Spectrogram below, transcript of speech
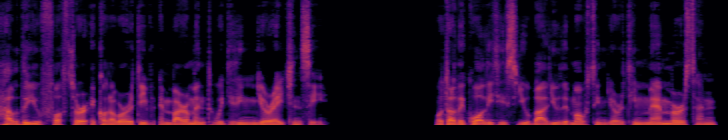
How do you foster a collaborative environment within your agency? What are the qualities you value the most in your team members and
